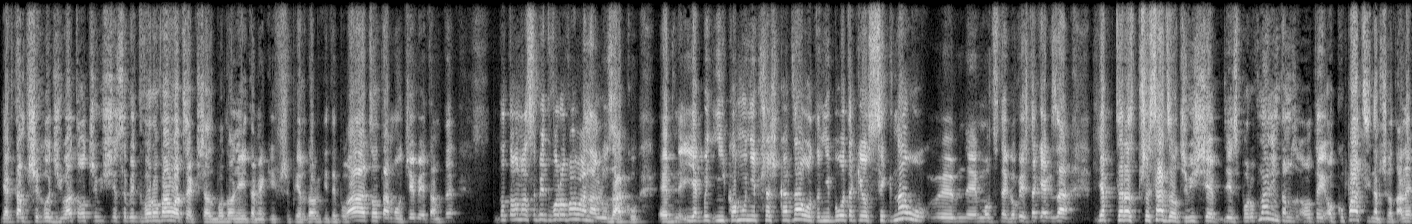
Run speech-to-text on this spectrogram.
jak tam przychodziła, to oczywiście sobie dworowała co jakiś czas, bo do niej tam jakieś przypierdolki typu, a co tam u ciebie, tamte, no to ona sobie dworowała na luzaku E, i jakby nikomu nie przeszkadzało, to nie było takiego sygnału e, mocnego, wiesz, tak jak za, ja teraz przesadzę oczywiście z porównaniem tam o tej okupacji na przykład, ale e,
